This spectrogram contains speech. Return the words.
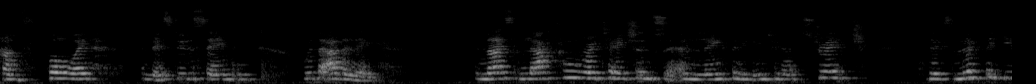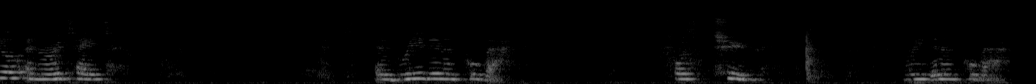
Come forward and let's do the same thing with the other leg. A nice lateral rotations and lengthening into that stretch. Let's lift the heel and rotate. And breathe in and pull back. For two. Breathe in and pull back.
